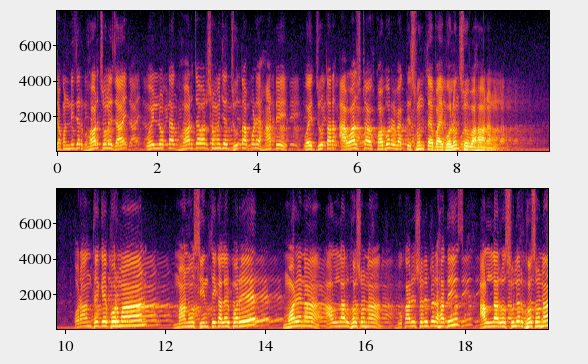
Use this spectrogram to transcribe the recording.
যখন নিজের ঘর চলে যায় ওই লোকটা ঘর যাওয়ার সময় যে জুতা পরে হাঁটে ওই জুতার আওয়াজটা কবরের ব্যক্তি শুনতে পায় বলুন সুবাহান আল্লাহ কোরআন থেকে প্রমাণ মানুষ ইন্তিকালের পরে মরে না, আল্লাহর ঘোষণা। বুখারি শরীফের হাদিস আল্লাহ রসুলের ঘোষণা,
